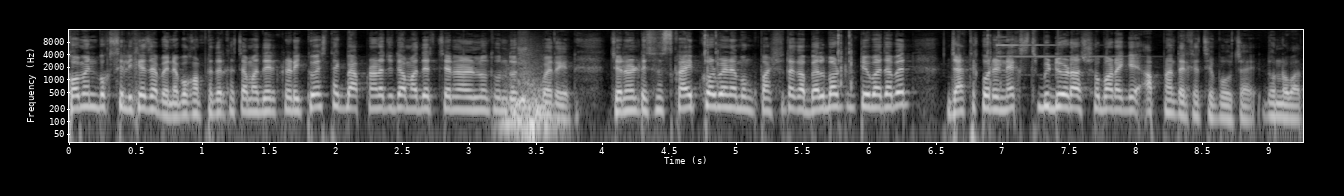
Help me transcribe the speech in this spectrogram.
কমেন্ট বক্সে লিখে যাবেন এবং আপনাদের কাছে আমাদের একটা রিকোয়েস্ট থাকবে। আপনারা যদি আমাদের চ্যানেলে নতুন দর্শক হয়ে থাকেন, চ্যানেলটি সাবস্ক্রাইব করবেন এবং পাশে থাকা বেল বাটনটি বাজাবেন, যাতে করে নেক্সট ভিডিওটা সবার আগে আপনাদের কাছে পৌঁছায়। ধন্যবাদ।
